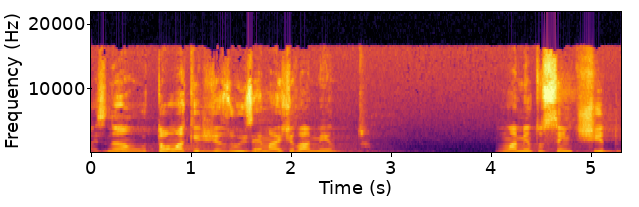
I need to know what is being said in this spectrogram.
Mas não, o tom aqui de Jesus é mais de lamento. Um lamento sentido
